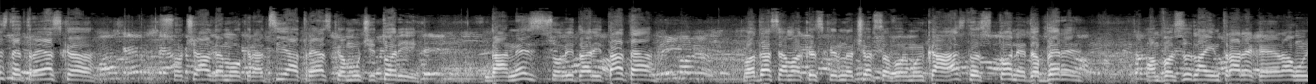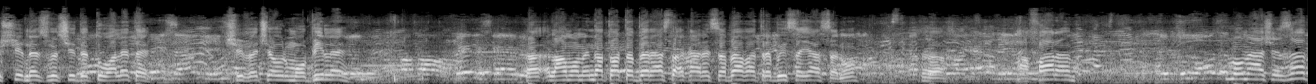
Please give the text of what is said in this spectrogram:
este, trăiască socialdemocrația, trăiască muncitorii danezi, solidaritatea. Vă dați seama câți cârnăciori să vor mânca astăzi, tone de bere. Am văzut la intrare că era un șir nesfârșit de toalete și wc mobile. La un moment dat toată berea asta care să bea va trebui să iasă, nu? Afară lumea așezat,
